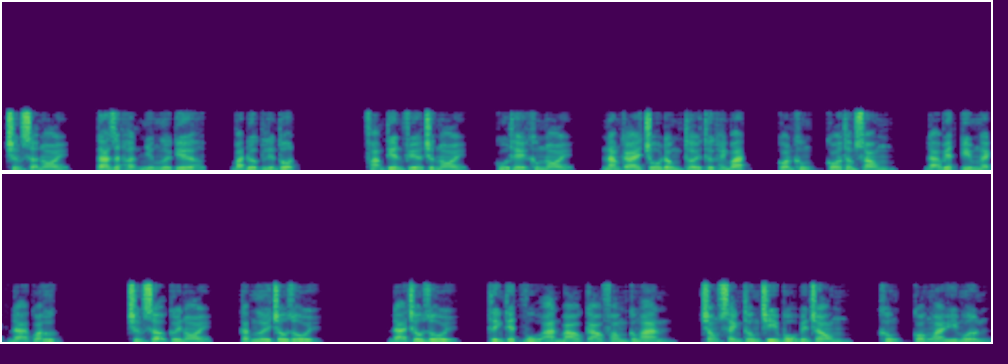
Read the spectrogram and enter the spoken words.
Trương sợ nói, ta rất hận những người kia, bắt được liền tốt. Phạm tiên phía trước nói, cụ thể không nói, năm cái chỗ đồng thời thực hành bắt, còn không có thầm xong, đã biết kim ngạch đã quá ức. Trương sợ cười nói, các ngươi trâu rồi. Đã trâu rồi, tình tiết vụ án báo cáo phòng công an, trong sảnh thông chi bộ bên trong, không có ngoài ý muốn,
